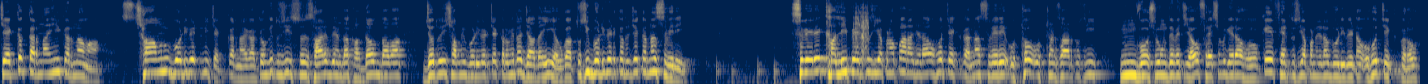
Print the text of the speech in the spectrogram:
ਚੈੱਕ ਕਰਨਾ ਹੀ ਕਰਨਾ ਵਾ। ਸ਼ਾਮ ਨੂੰ ਬੋਡੀ weight ਨਹੀਂ ਚੈੱਕ ਕਰਨਾ ਹੈਗਾ, ਕਿਉਂਕਿ ਤੁਸੀਂ ਸ- ਸਾਰੇ ਦਿਨ ਦਾ ਖਾਦਾ ਹੁੰਦਾ ਵਾ। ਜਦੋਂ ਤੁਸੀਂ ਸ਼ਾਮੀ ਬੋਡੀ weight ਚੈੱਕ ਕਰੋਗੇ ਤਾਂ ਜ਼ਿਆਦਾ ਹੀ ਆਊਗਾ। ਤੁਸੀਂ ਬੋਡੀ weight ਕਦੋਂ ਚੈੱਕ ਕਰਨਾ? ਸਵੇਰੇ। ਸਵੇਰੇ ਖਾਲੀ ਪੇਟ ਤੁਸੀਂ ਆਪਣਾ ਭਾਰਾ ਜਿਹੜਾ ਉਹ ਚੈੱਕ ਕਰਨਾ। ਸਵੇਰੇ ਉੱਠੋ, ਉੱਠਣ ਸਾਰ ਤੁਸੀਂ ਵਾਸ਼ਰੂਮ ਦੇ ਵਿੱਚ ਜਾਓ ਫਰੈਸ਼ ਵਗੈਰਾ ਹੋ ਕੇ ਫਿਰ ਤੁਸੀਂ ਆਪਣਾ ਜਿਹੜਾ ਬੋਡੀ weight ਆ, ਉਹ ਚੈੱਕ ਕਰੋ।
